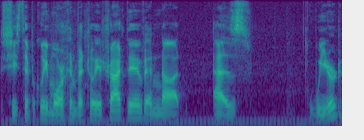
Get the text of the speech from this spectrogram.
she's typically more conventionally attractive and not as weird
